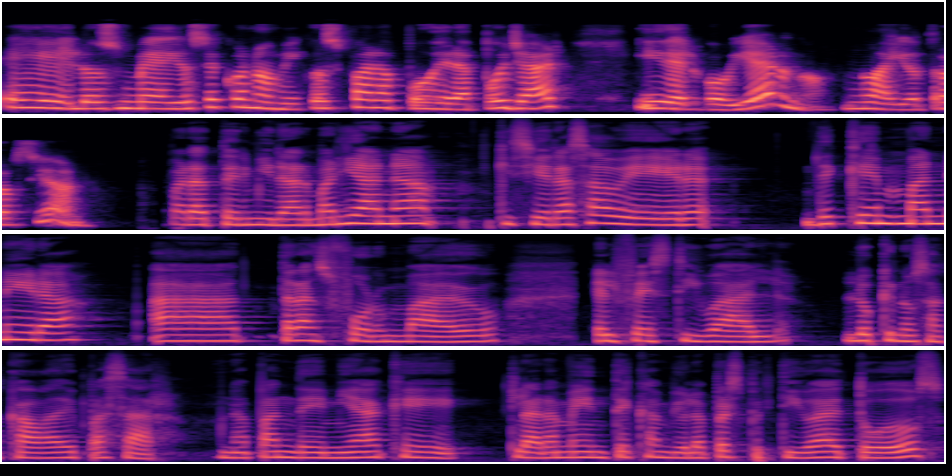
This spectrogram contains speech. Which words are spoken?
eh, los medios económicos para poder apoyar y del gobierno, no hay otra opción. Para terminar, Mariana, quisiera saber de qué manera ha transformado el festival lo que nos acaba de pasar, una pandemia que claramente cambió la perspectiva de todos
